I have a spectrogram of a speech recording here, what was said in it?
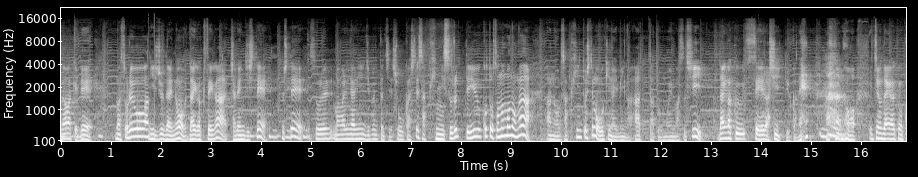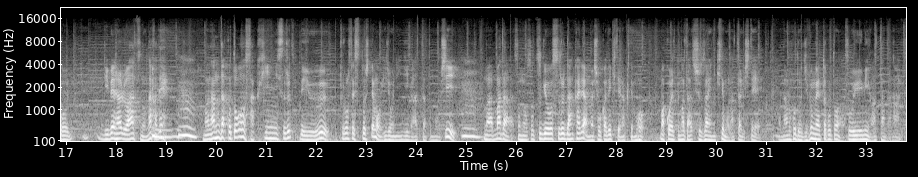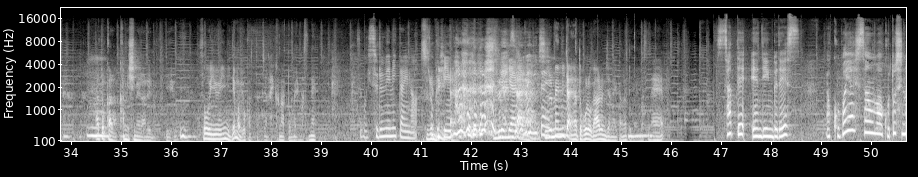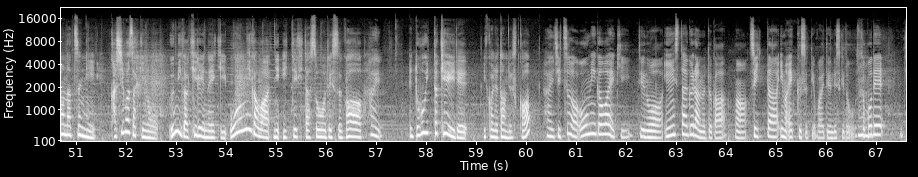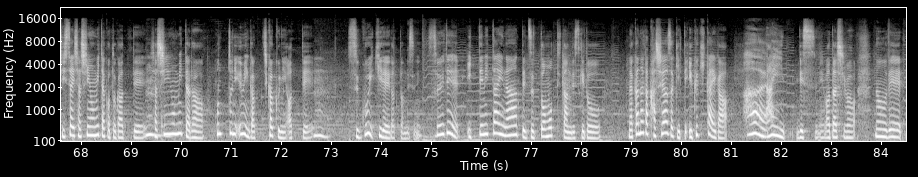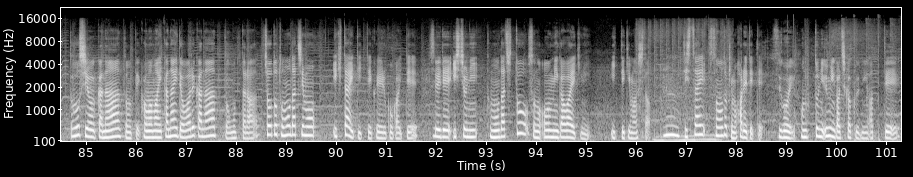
なわけで、まあ、それを20代の大学生がチャレンジしてうん。そしてそれ曲がりなりに自分たちで消化して作品にするっていうことそのものがあの作品としても大きな意味があったと思いますし大学生らしいっていうかね、あのうちの大学のこうリベラルアーツの中で、うん。学んだことを作品にするっていうプロセスとしても非常に意義があったと思うし、うん。まあ、まだその卒業する段階ではあんまり消化できてなくても、まあ、こうやってまた取材に来てもらったりして、なるほど自分がやったことはそういう意味があったんだなみたいな、後から噛み締められるっていううんそういう意味でも良かったんじゃないかなと思いますね。すごいスルメみたいなスルメ作品みたい。なが スルメみたいな。スルメみたいなところがあるんじゃないかなと思いますね。さてエンディングです。あ小林さんは今年の夏に柏崎の海がきれいな駅大海川に行ってきたそうですがはい。えどういった経緯で行かれたんですか？はい、実は大見川駅っていうのはインスタグラムとか、まあ、ツイッター今 X って呼ばれてるんですけど、うん。そこで実際写真を見たことがあって、うん。写真を見たら本当に海が近くにあって、ん。すごい綺麗だったんですね。それで行ってみたいなってずっと思ってたんですけどなかなか柏崎って行く機会がはい。ないですね私は。なのでどうしようかなと思ってこのまま行かないで終わるかなと思ったらちょうど友達も行きたいって言ってくれる子がいてそれで一緒に友達とその大海川駅に行ってきました。うん。実際その時も晴れててすごい本当に海が近くにあって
